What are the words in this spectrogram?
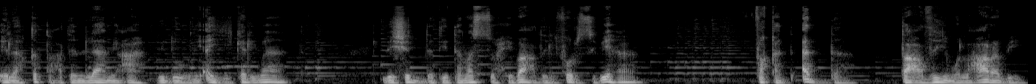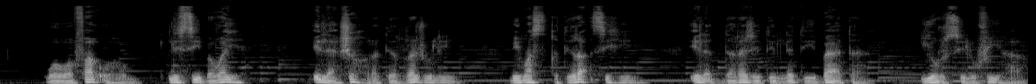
إلى قطعة لامعة بدون أي كلمات لشدة تمسح بعض الفرس بها فقد أدى تعظيم العرب ووفاؤهم لسيبويه إلى شهرة الرجل بمسقط رأسه إلى الدرجة التي بات يرسل فيها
